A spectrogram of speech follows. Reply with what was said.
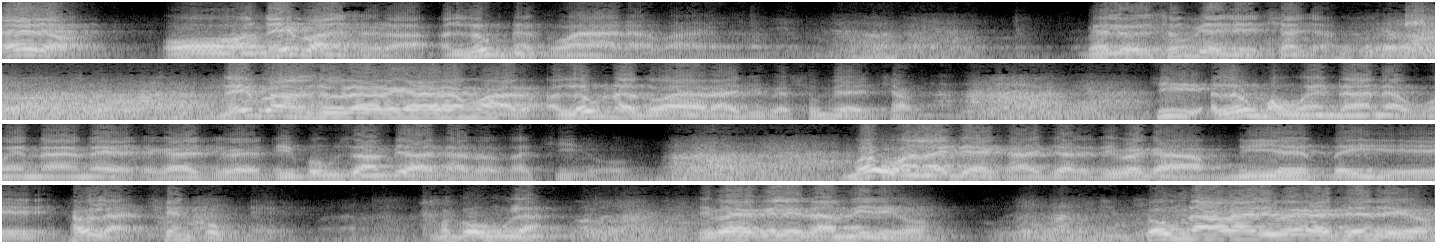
အဲ့တော့ဩနိဗ္ဗာန်ဆိုတာအလုံးနဲ့သွားရတာပါလားဘယ်လိုဆုံးဖြတ်ချက်ချကြနိဗ္ဗာန်ဆိုတာဒကာရမတို့အလုံးနဲ့သွားရတာကြီးပဲဆုံးဖြတ်ချက်ကြည့်အလုံးမဝင်တာနဲ့ဝင်တာနဲ့တကယ်ကျွဲဒီပုံစံပြထားတော့သာကြည့်တော့မဝင်လိုက်တဲ့အခါကျတော့ဒီဘက်ကမီးရဲသိမ့်ရေဟုတ်လားချင်းကုန်တယ်မကုန်ဘူးလားဒီဘက်ကကိလေသာမီးတွေရောကုန်တာပဲဒီဘက်ကချင်းတွေရော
